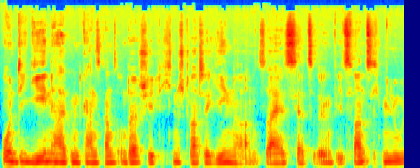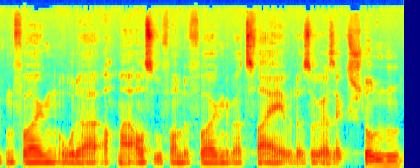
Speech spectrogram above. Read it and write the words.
Und die gehen halt mit ganz, ganz unterschiedlichen Strategien ran. Sei es jetzt irgendwie 20 Minuten Folgen oder auch mal ausufernde Folgen über zwei oder sogar sechs Stunden.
